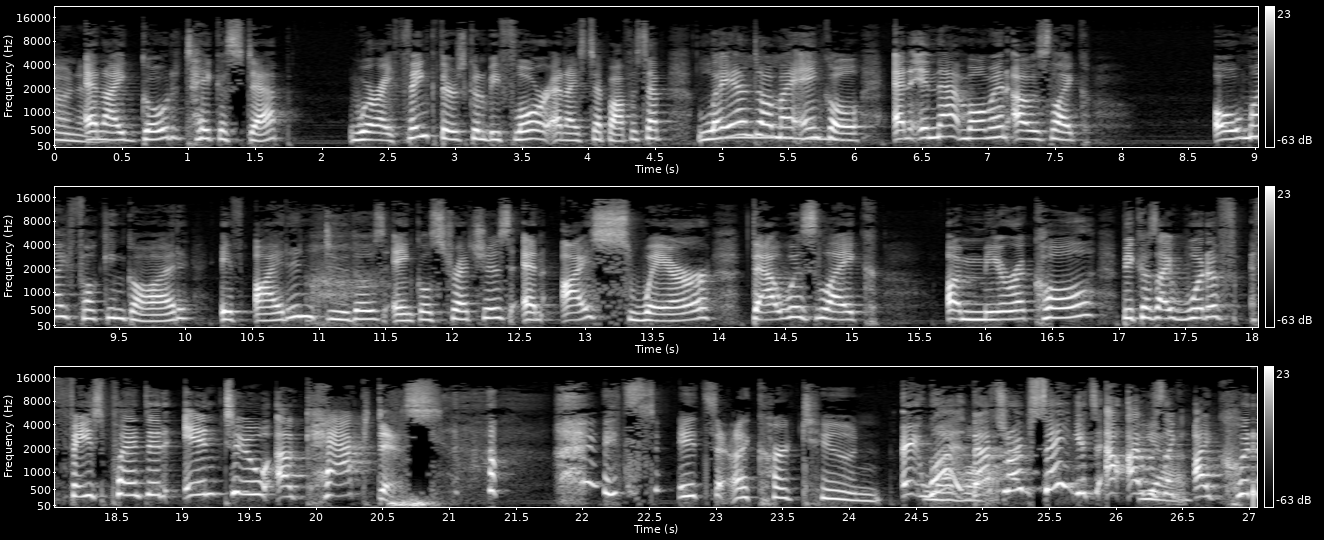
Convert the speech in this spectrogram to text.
Oh, no. And I go to take a step where I think there's going to be floor, and I step off the step, land on my ankle, and in that moment, I was like oh my fucking god if i didn't do those ankle stretches and i swear that was like a miracle because i would have face planted into a cactus It's it's a cartoon. it was level. that's what i'm saying it's i was Yeah. like i could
